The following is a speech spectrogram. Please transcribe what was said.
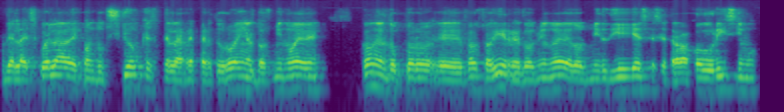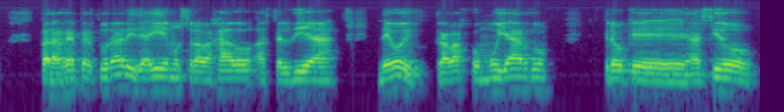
de la escuela de conducción que se la reaperturó en el 2009 con el doctor eh, Fausto Aguirre, 2009-2010, que se trabajó durísimo para reaperturar y de ahí hemos trabajado hasta el día de hoy. Trabajo muy arduo, Creo que ha sido,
